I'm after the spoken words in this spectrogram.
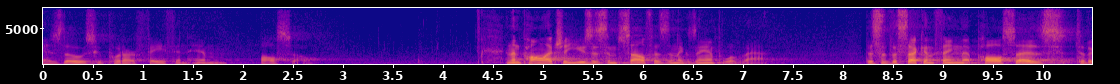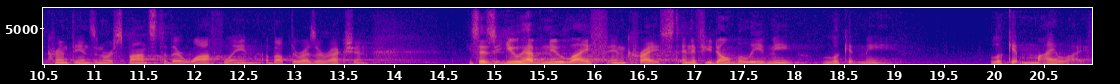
as those who put our faith in him also. And then Paul actually uses himself as an example of that. This is the second thing that Paul says to the Corinthians in response to their waffling about the resurrection. He says, You have new life in Christ. And if you don't believe me, look at me. Look at my life.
